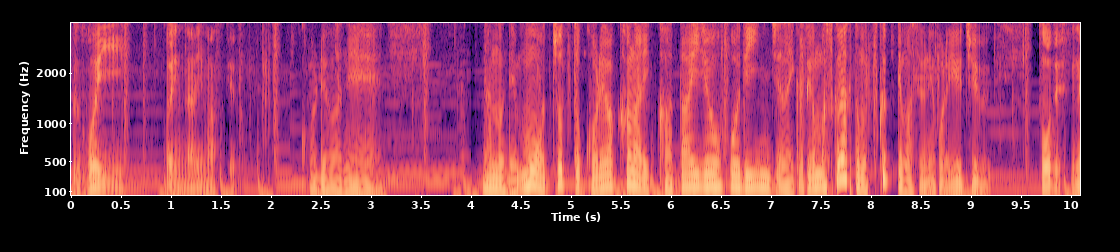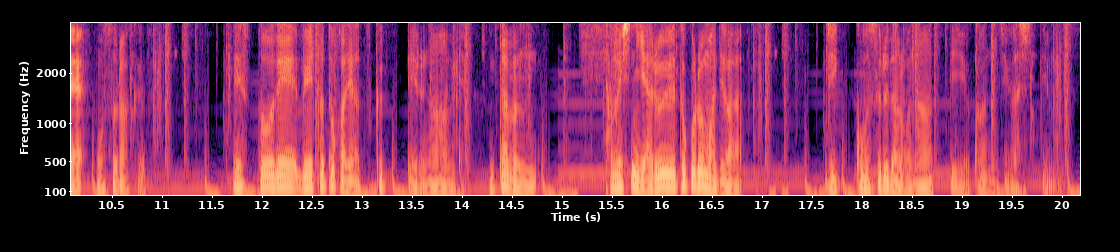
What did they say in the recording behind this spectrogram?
すごいことになりますけど。ね。これはねなのでもうちょっとこれはかなり硬い情報でいいんじゃないかというか、まあ、少なくとも作ってますよねこれ YouTube そうですね。おそらく。テストでベータとかでは作ってるなみたいな。多分試しにやるところまでは実行するだろうなっていう感じがしてます。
